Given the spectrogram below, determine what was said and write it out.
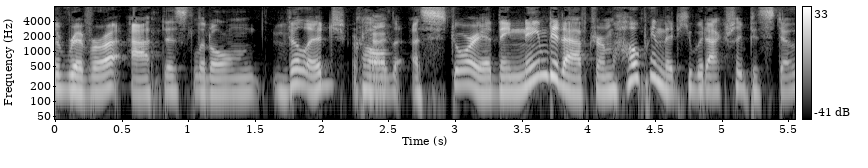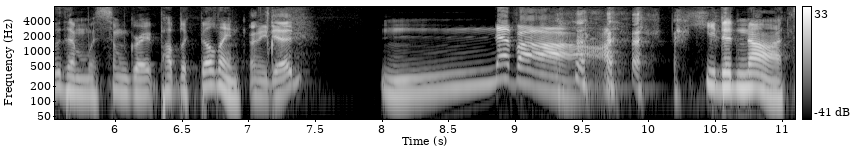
the river at this little village called Astoria. They named it after him, hoping that he would actually bestow them with some great public building. And he did. Never. he did not.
